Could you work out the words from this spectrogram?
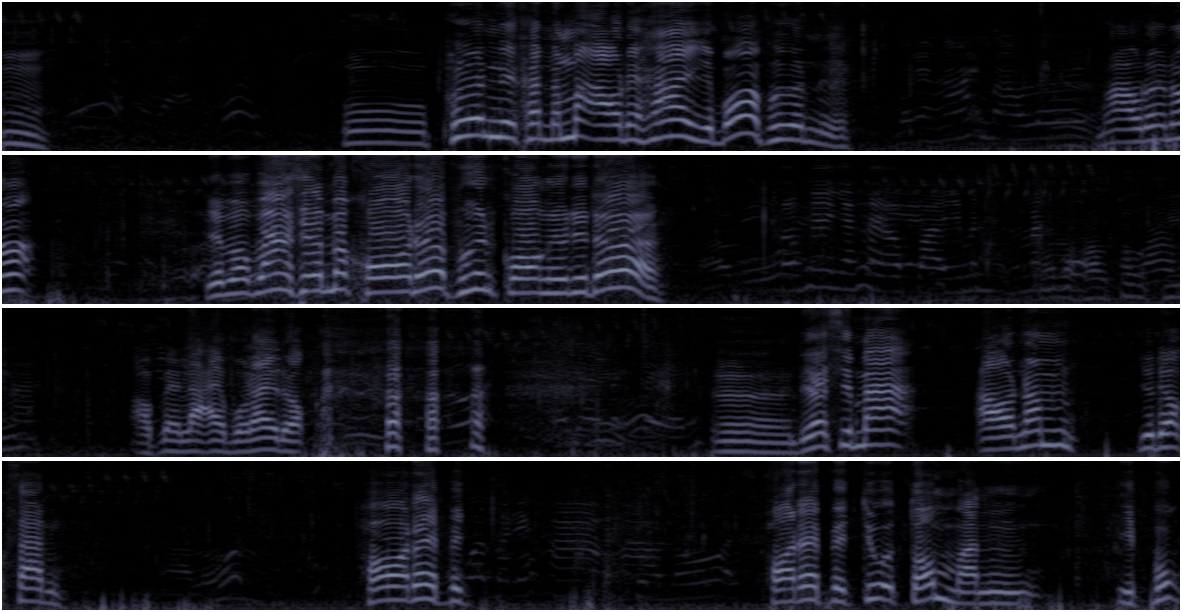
อืม โอ้เพื่อนนี่คันน้ำมาเอาได้ให้อยู่บ่เพื่อนนี่บ่ได้หายมาเอาเลยมาเอาเลยเนาะอย่าบอกว่างเสียมาคอเด้อพื้นกองอยู่นี่เด้อเราแห้งยังให้เอาไปมันมันบเขาสู้ทีมเอาไปลายบ่ได้ดอกเออเดี๋ยวสิมาเอาน้ำอยู่ดอกสันพอได้ไปพอได้ไปจุต้มมันอีปุก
